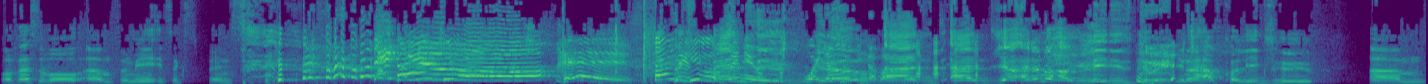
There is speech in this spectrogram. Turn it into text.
Well, first of all, um, for me, it's expensive. Thank you! Hey! Thank you. Continue. We're you just know? about it. and, and yeah, I don't know how you ladies do it. You know, I have colleagues who um,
